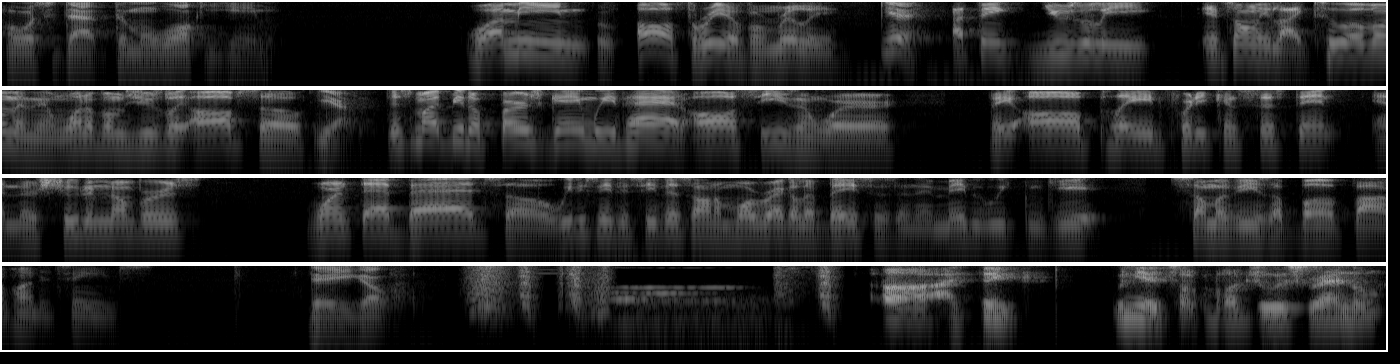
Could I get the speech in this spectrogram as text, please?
Or was that the Milwaukee game? Well, I mean, all three of them really. Yeah. I think usually it's only like two of them, and then one of them's usually off. So Yeah. this might be the first game we've had all season where they all played pretty consistent, and their shooting numbers weren't that bad. So we just need to see this on a more regular basis, and then maybe we can get some of these above 500 teams. There you go. Uh, I think we need to talk about Julius Randle.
